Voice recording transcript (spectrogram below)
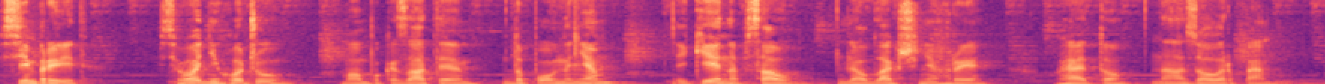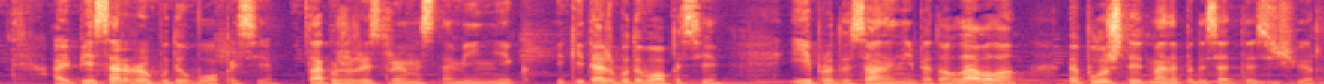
Всім привіт! Сьогодні хочу вам показати доповнення, які я написав для облегшення гри в гетто на ZOLRP. IP серверу буде в описі. Також реєструємось на мій нік, який теж буде в описі. І при досягненні 5 левела ви получите від мене 50 тисяч вір.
